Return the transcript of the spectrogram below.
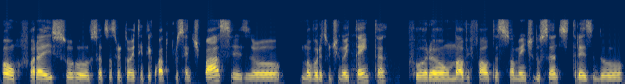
bom, fora isso, o Santos acertou 84% de passes, o Novo Horizontino 80%. Foram nove faltas somente do Santos, 13 do,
